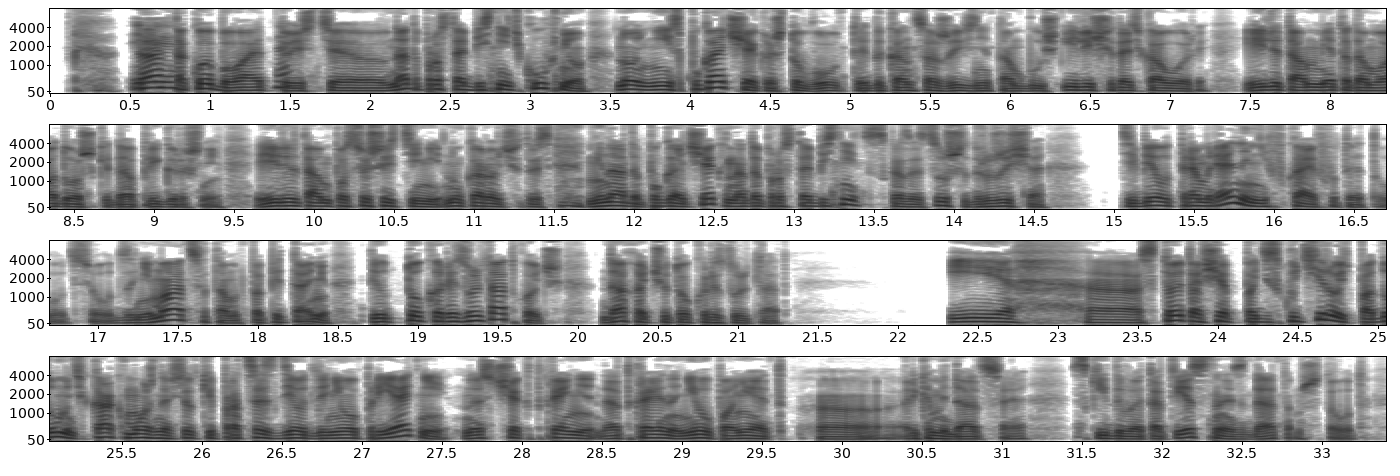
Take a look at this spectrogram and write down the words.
Да, Или- такое бывает. Да? То есть э, надо просто объяснить кухню, но не испугать человека, что вот ты до конца жизни там будешь, или считать калории, или там методом ладошки, да, пригоршни, или там после шести дней. Ну, короче, то есть не надо пугать человека, надо просто объяснить, сказать, слушай, дружище, тебе вот прям реально не в кайф вот это вот все, вот заниматься там по питанию. Ты вот только результат хочешь? Да, хочу только результат. И э, стоит вообще подискутировать, подумать, как можно все-таки процесс сделать для него приятней. Но если человек откровенно, откровенно не выполняет э, рекомендации, скидывает ответственность, да, там, что вот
